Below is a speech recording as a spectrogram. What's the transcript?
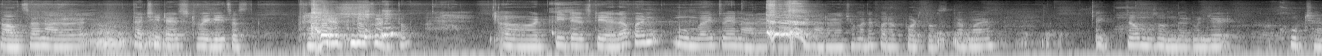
गावचा नारळ त्याची टेस्ट वेगळीच असते प्रयत्न करतो अं, ती टेस्ट यायला पण मुंबईतले नारळ गावचे नारळ याच्यामध्ये फरक पडतोच त्यामुळे एकदम सुंदर. म्हणजे खूप छान.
